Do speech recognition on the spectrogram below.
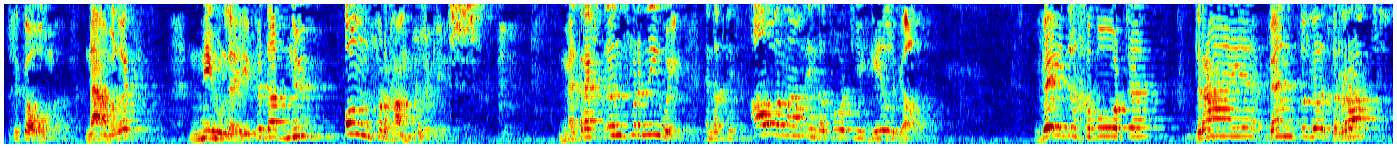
gekomen. Namelijk, nieuw leven dat nu onvergankelijk is. Met recht een vernieuwing. En dat zit allemaal in dat woordje Gilgal. Wedergeboorte, draaien, wentelen, het rad.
